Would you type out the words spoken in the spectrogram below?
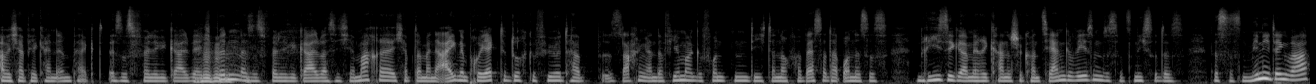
aber ich habe hier keinen Impact. Es ist völlig egal, wer ich bin, es ist völlig egal, was ich hier mache. Ich habe da meine eigenen Projekte durchgeführt, habe Sachen an der Firma gefunden, die ich dann noch verbessert habe und es ist ein riesiger amerikanischer Konzern gewesen. Das ist jetzt nicht so, dass, dass das ein Mini-Ding war.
